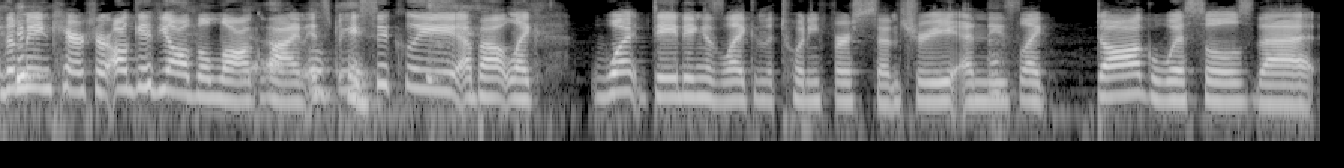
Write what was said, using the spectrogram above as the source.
the main character. I'll give y'all the log line. It's okay. basically about like what dating is like in the 21st century and these like dog whistles that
